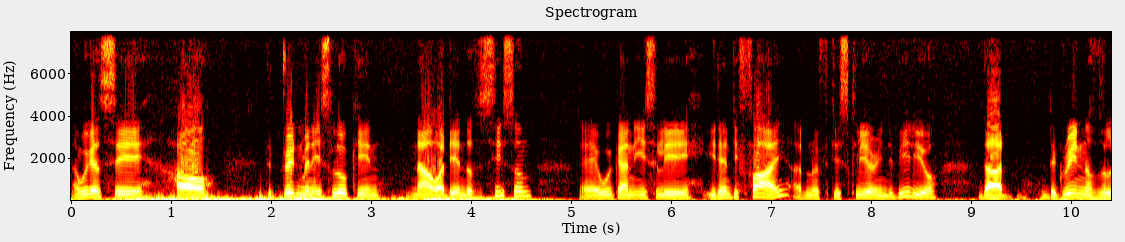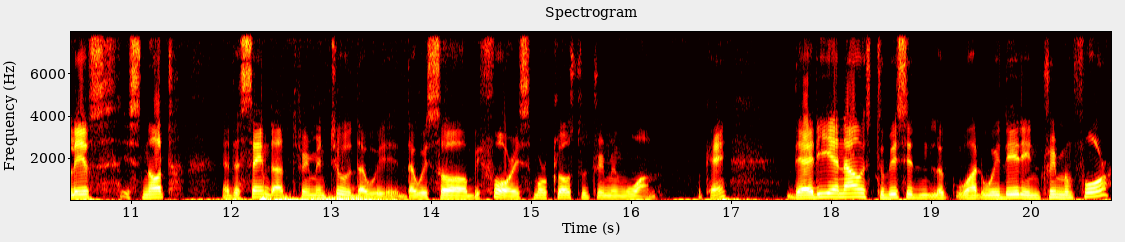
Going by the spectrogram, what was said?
and we can see how the treatment is looking now at the end of the season. Uh, we can easily identify, I don't know if it is clear in the video, that the green of the leaves is not uh, the same that treatment 2 that we that we saw before. It's more close to treatment 1 okay? The idea now is to visit look what we did in treatment 4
